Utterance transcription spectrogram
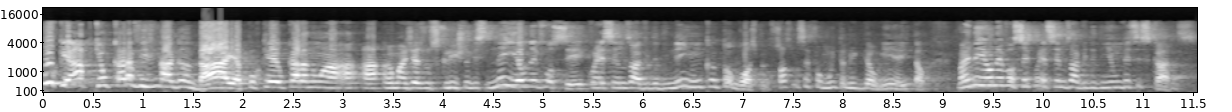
Por quê? Ah, porque o cara vive na gandaia, porque o cara não a, a, ama Jesus Cristo. Disse, nem eu nem você conhecemos a vida de nenhum cantor gospel. Só se você for muito amigo de alguém aí e tal. Mas nem eu nem você conhecemos a vida de nenhum desses caras.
